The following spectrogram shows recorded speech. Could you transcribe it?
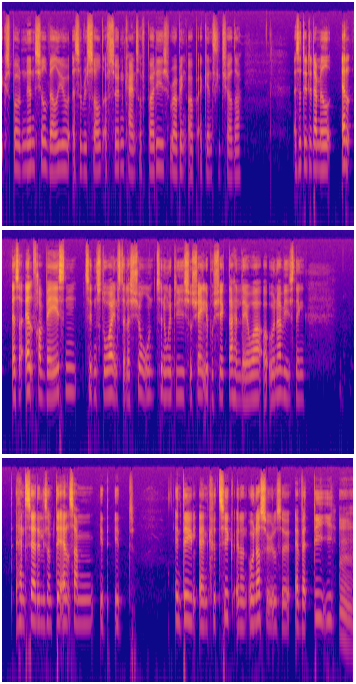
exponential value as a result of certain kinds of bodies rubbing up against each other. Altså det er det der med, alt, altså alt fra vasen til den store installation, til nogle af de sociale projekter, han laver, og undervisning. Han ser det ligesom, det er alt sammen et, et, en del af en kritik eller en undersøgelse af værdi, Mm.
